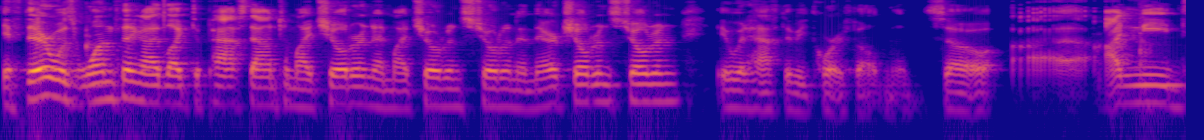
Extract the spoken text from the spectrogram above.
if there was one thing I'd like to pass down to my children and my children's children and their children's children, it would have to be Corey Feldman. So, I, I need.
